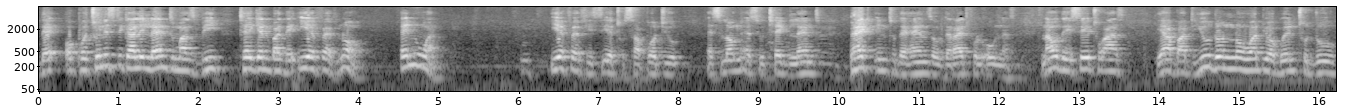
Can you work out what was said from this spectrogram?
that opportunistically land must be taken by the EFF. No, anyone. EFF is here to support you as long as you take land back into the hands of the rightful owners. Now they say to us, yeah, but you don't know what you are going to do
